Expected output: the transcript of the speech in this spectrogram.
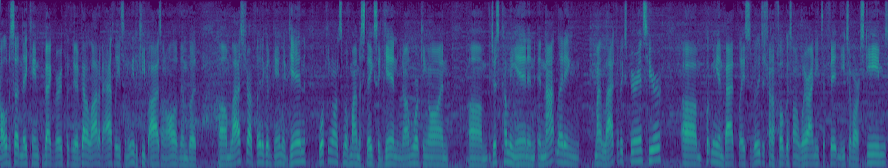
all of a sudden they came back very quickly. They've got a lot of athletes, and we need to keep eyes on all of them. But um, last year I played a good game again, working on some of my mistakes again. You know, I'm working on um, just coming in and, and, not letting my lack of experience here um, put me in bad places. Really just trying to focus on where I need to fit in each of our schemes,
